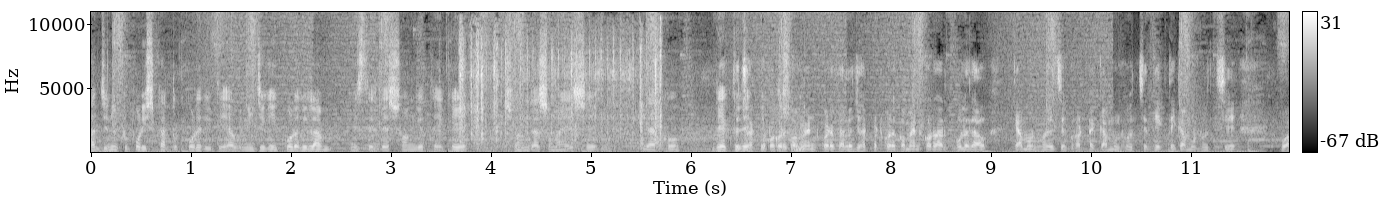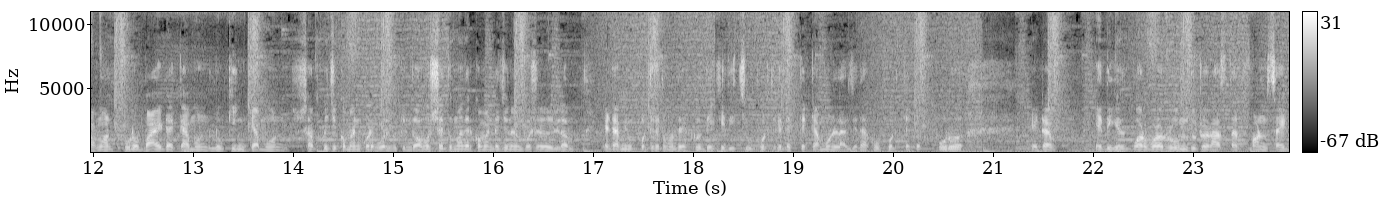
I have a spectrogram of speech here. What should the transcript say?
তার জন্য একটু পরিষ্কার তো করে দিতেই হবে। নিজেকেই করে দিলাম মিস্ত্রিদের সঙ্গে থেকে সন্ধ্যার সময় এসে দেখো দেখতে দেখতে কত কমেন্ট করে ফেলো ঝটপট করে কমেন্ট করো আর বলে দাও কেমন হয়েছে ঘরটা কেমন হচ্ছে দেখতে কেমন হচ্ছে ও আমার পুরো বাড়িটা কেমন লুকিং কেমন সব কিছু কমেন্ট করে বলবে কিন্তু অবশ্যই তোমাদের কমেন্টের জন্য আমি বসে রইলাম। এটা আমি উপর থেকে তোমাদের একটু দেখিয়ে দিচ্ছি উপর থেকে দেখতে কেমন লাগছে দেখো উপর থেকে পুরো এটা এদিকে বড় বড় রুম দুটো রাস্তার ফ্রন্ট সাইড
